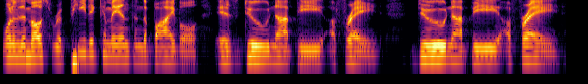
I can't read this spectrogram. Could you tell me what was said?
one of the most repeated commands in the Bible is do not be afraid. Do not be afraid.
